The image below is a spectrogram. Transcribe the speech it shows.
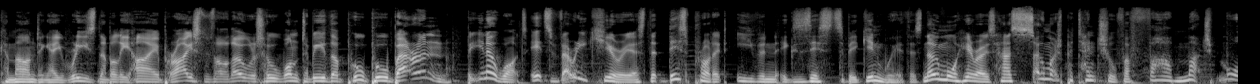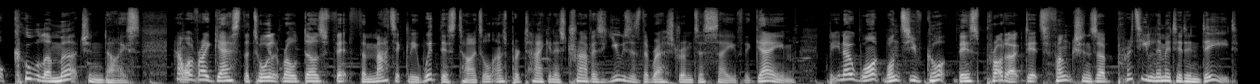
commanding a reasonably high price for those who want to be the poo poo baron. But you know what? It's very curious that this product even exists to begin with, as No More Heroes has so much potential for far much more cooler merchandise. However, I guess the toilet roll does fit thematically with this title as protagonist Travis uses the restroom to save the game. But you know what? Once you've got this product, its functions are pretty limited indeed.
